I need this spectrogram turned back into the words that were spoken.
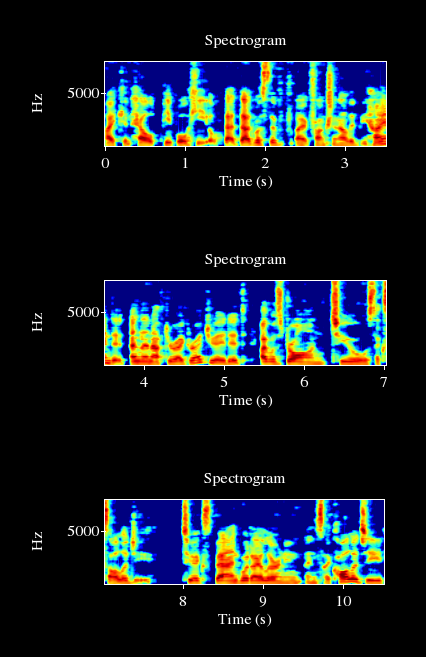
I can help people heal. That, that was the like, functionality behind it. And then after I graduated, I was drawn to sexology to expand what I learned in, in psychology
